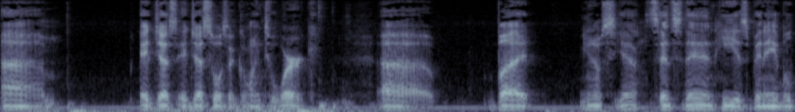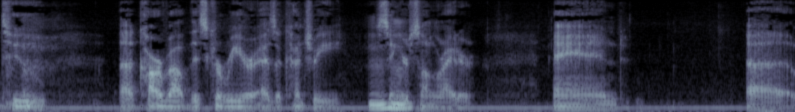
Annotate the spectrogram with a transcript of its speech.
um, it just it just wasn't going to work. Uh, but you know, yeah, since then he has been able to uh, carve out this career as a country singer songwriter, and uh,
